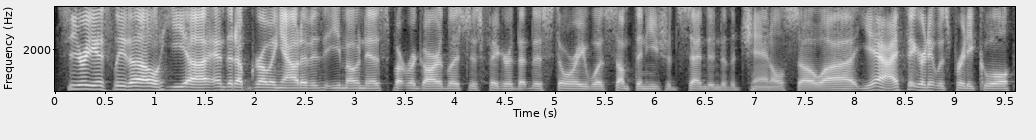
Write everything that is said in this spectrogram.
Seriously, though, he uh, ended up growing out of his emo ness, but regardless, just figured that this story was something he should send into the channel. So, uh, yeah, I figured it was pretty cool.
